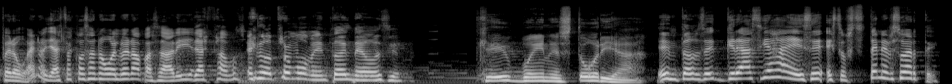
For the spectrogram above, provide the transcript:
Pero bueno, ya estas cosas no vuelven a pasar y ya estamos en otro momento del negocio. Qué buena historia. Entonces, gracias a ese, esto es tener suerte.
